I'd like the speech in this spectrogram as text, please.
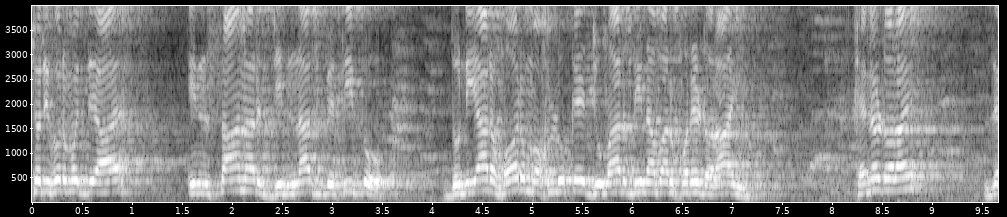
শরীফের মধ্যে আয়, ইনসান আর জিন্নাত ব্যতীত দুনিয়ার হর মখলুকে জুমার দিন আবার পরে ডরাই কেন ডরাই যে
